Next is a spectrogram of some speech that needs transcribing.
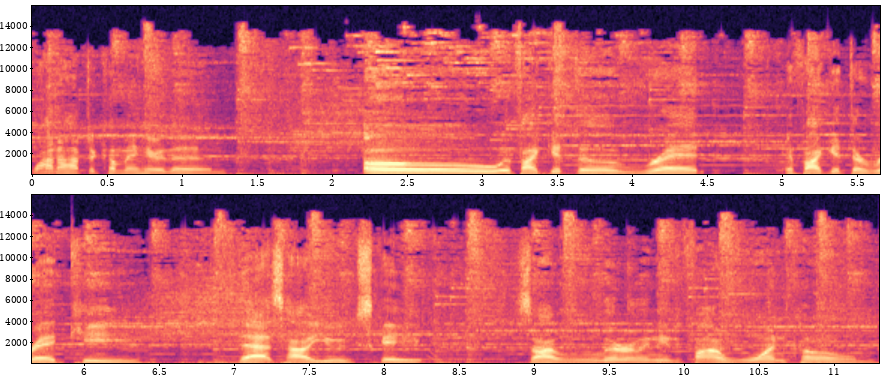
Why'd I have to come in here then? Oh, if I get the red, if I get the red key, that's how you escape. So I literally need to find one comb.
